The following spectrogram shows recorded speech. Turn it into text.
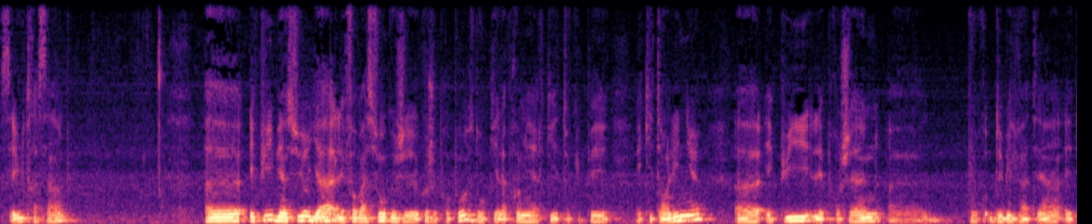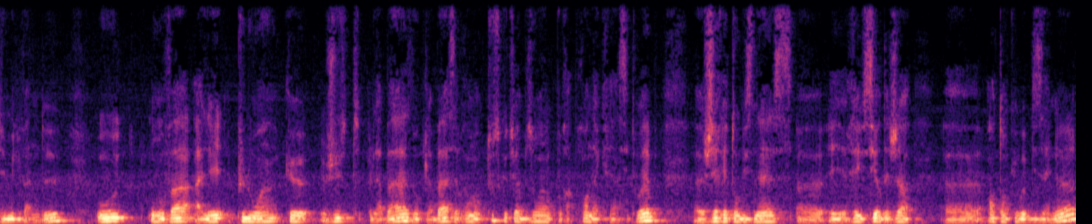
C'est ultra simple. Et puis, bien sûr, il y a les formations que, que je propose. Donc, il y a la première qui est occupée et qui est en ligne. Euh, et puis les prochaines euh, pour 2021 et 2022 où on va aller plus loin que juste la base. Donc la base, c'est vraiment tout ce que tu as besoin pour apprendre à créer un site web, euh, gérer ton business et réussir déjà en tant que web designer.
